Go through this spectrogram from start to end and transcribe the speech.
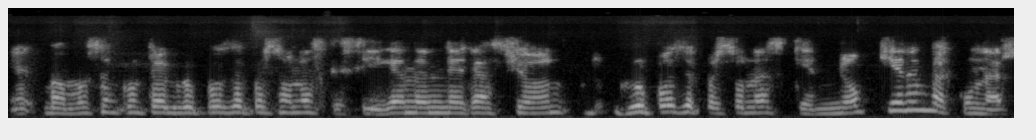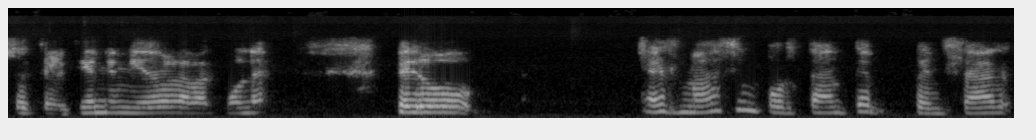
eh, vamos a encontrar grupos de personas que siguen en negación, grupos de personas que no quieren vacunarse, que le tienen miedo a la vacuna, pero es más importante pensar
